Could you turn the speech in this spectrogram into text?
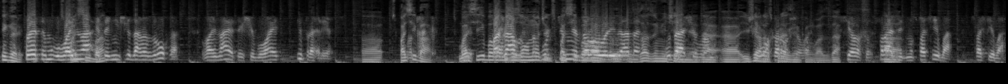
Игорь, Поэтому война спасибо. это не всегда разруха, война это еще бывает и прогресс. Э, Спасибо. Вот так. Спасибо вам за Пожалуйста, звоночек, спасибо здоровы, вам ребята. за замечание. Удачи вам. Да. А, Еще Всего раз с праздником хорошего. вас, да. Все, с праздником, спасибо. Спасибо.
